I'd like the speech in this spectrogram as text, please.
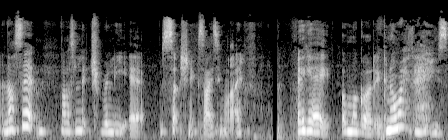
And that's it. That's literally it. Such an exciting life. Okay, oh my god, ignore my face.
